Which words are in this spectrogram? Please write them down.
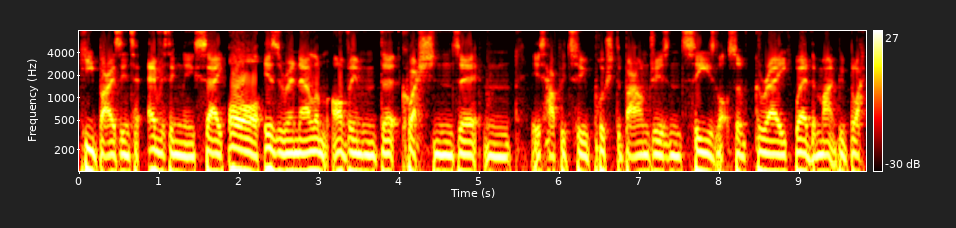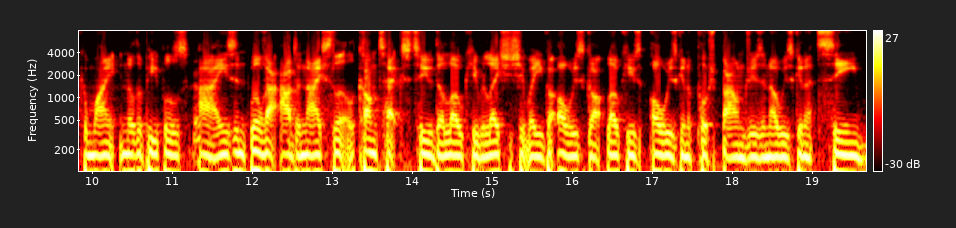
he buys into everything they say? Or is there an element of him that questions it and is happy to push the boundaries and sees lots of grey where there might be black and white in other people's eyes? And will that add a nice little context to the Loki relationship where you've got always got Loki's always going to push boundaries and always going to see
